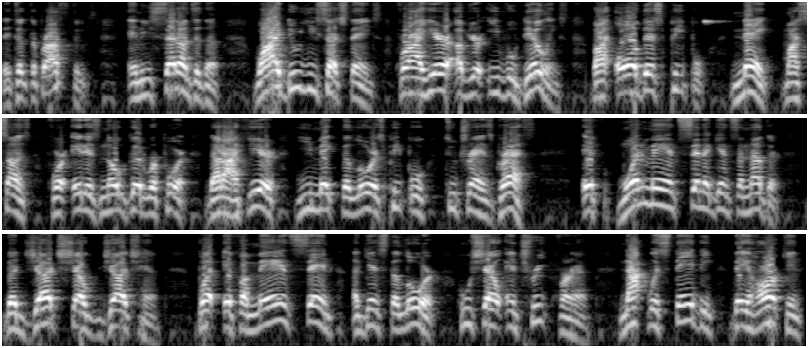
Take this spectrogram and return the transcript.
They took the prostitutes. And he said unto them, Why do ye such things? For I hear of your evil dealings by all this people. Nay, my sons, for it is no good report that I hear ye make the Lord's people to transgress. If one man sin against another, the judge shall judge him. But if a man sin against the Lord, who shall entreat for him? Notwithstanding, they hearken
